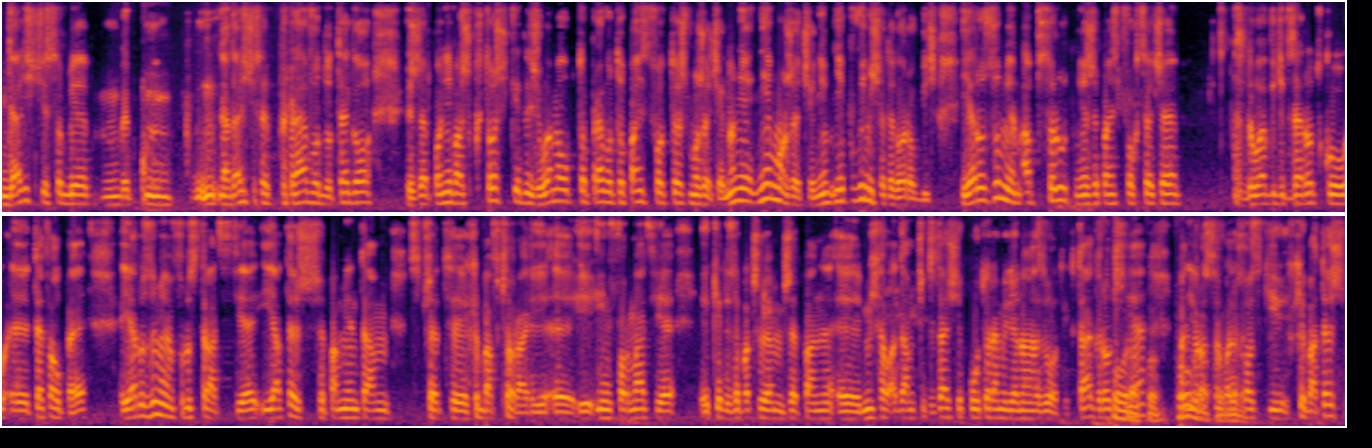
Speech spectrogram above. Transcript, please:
daliście sobie, nadaliście sobie prawo do tego, że ponieważ ktoś kiedyś łamał to prawo, to państwo też możecie. No nie, nie możecie, nie, nie powinniście tego robić. Ja rozumiem absolutnie, że państwo chcecie zdławić w zarodku e, TVP. Ja rozumiem frustrację i ja też pamiętam sprzed e, chyba wczoraj e, informację, kiedy zobaczyłem, że pan Michał Adamczyk zdaje się półtora miliona złotych, tak? Rocznie. Pół roku, pół Pani Rosał Olechowski chyba też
